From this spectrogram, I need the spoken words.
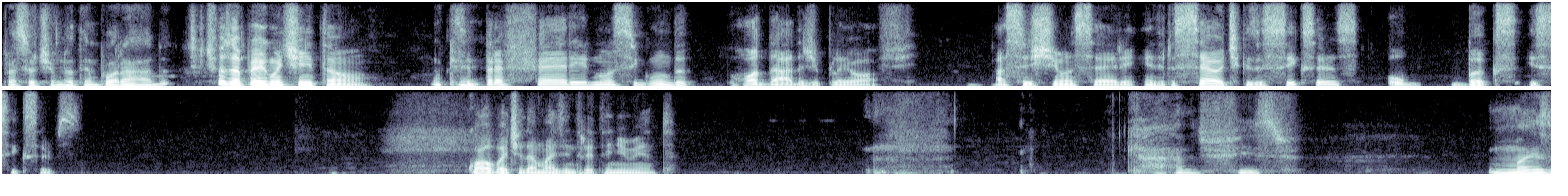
para ser o time da temporada. Deixa eu te fazer uma perguntinha então. Okay. Você prefere numa segunda rodada de playoff assistir uma série entre Celtics e Sixers ou Bucks e Sixers? Qual vai te dar mais entretenimento? Cara, difícil. Mas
